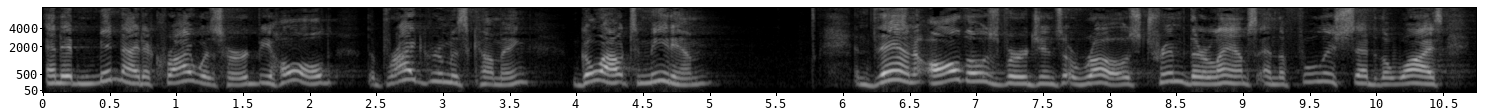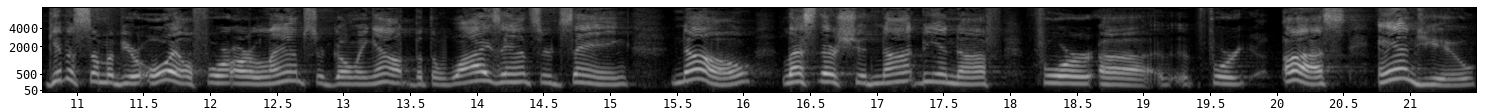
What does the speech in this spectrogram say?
And at midnight a cry was heard Behold, the bridegroom is coming. Go out to meet him. And then all those virgins arose, trimmed their lamps, and the foolish said to the wise, Give us some of your oil, for our lamps are going out. But the wise answered, saying, No, lest there should not be enough for, uh, for us and you,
